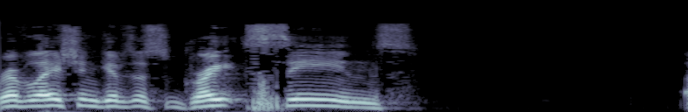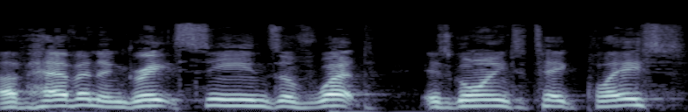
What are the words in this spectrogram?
Revelation gives us great scenes of heaven and great scenes of what is going to take place.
